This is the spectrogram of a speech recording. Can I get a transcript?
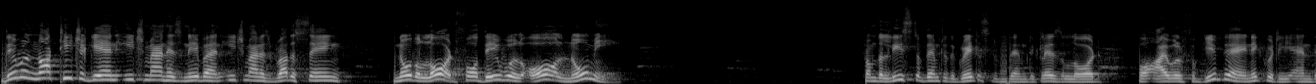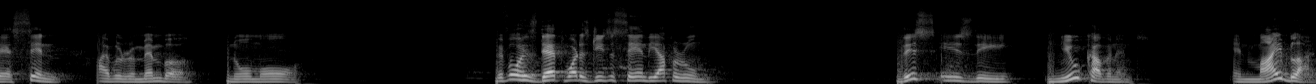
They will not teach again each man his neighbor and each man his brother, saying, Know the Lord, for they will all know me. From the least of them to the greatest of them, declares the Lord, for I will forgive their iniquity and their sin I will remember no more. Before his death, what does Jesus say in the upper room? This is the new covenant in my blood,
